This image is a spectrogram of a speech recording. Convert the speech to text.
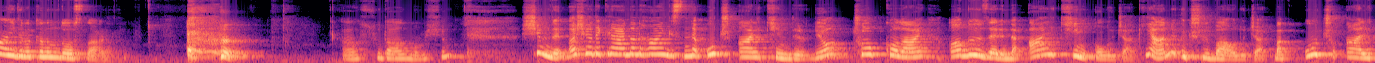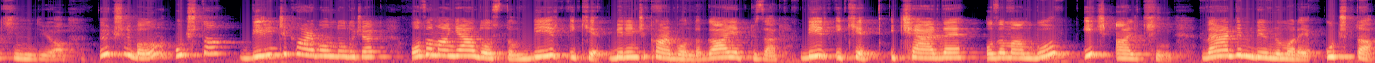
Haydi bakalım dostlar. Aa, su da almamışım. Şimdi aşağıdakilerden hangisinde uç alkindir diyor. Çok kolay. Adı üzerinde alkin olacak. Yani üçlü bağ olacak. Bak uç alkin diyor. Üçlü bağım uçta birinci karbonda olacak. O zaman gel dostum 1 2 birinci karbonda gayet güzel. 1 2 içeride o zaman bu iç alkin. Verdim bir numaraya uçta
